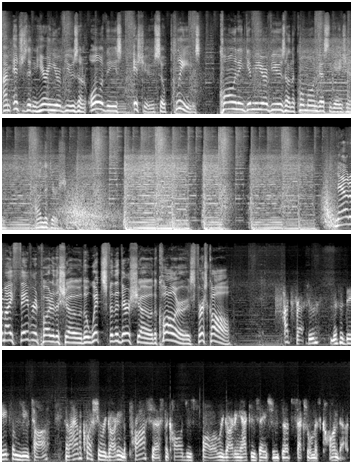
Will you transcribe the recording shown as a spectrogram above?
I'm interested in hearing your views on all of these issues, so please call in and give me your views on the Cuomo investigation on The Dershow. Now to my favorite part of the show, the wits for the Dershow, the callers. First call. Hi, Professor. This is Dave from Utah, and I have a question regarding the process the colleges follow regarding accusations of sexual misconduct.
